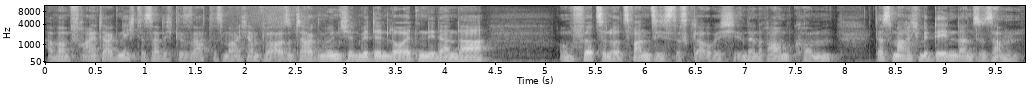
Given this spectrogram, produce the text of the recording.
Aber am Freitag nicht, das hatte ich gesagt. Das mache ich am Börsentag München mit den Leuten, die dann da um 14.20 Uhr ist das, glaube ich, in den Raum kommen. Das mache ich mit denen dann zusammen.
